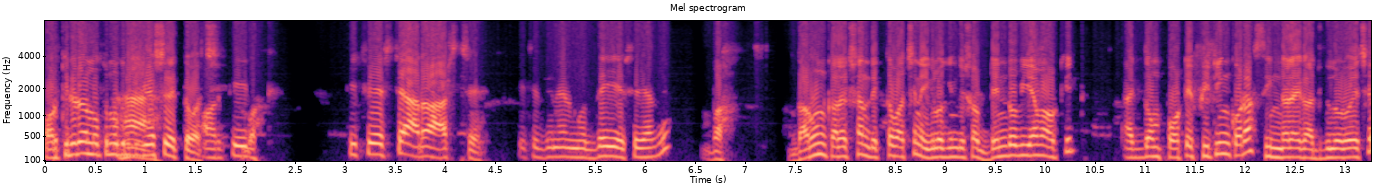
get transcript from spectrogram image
অর্কিডেরও নতুন নতুন হ্যাঁ, কিছু দেখতে পাচ্ছি। অর্কিড কিছু এসছে আরও আসছে। কিছুদিনের মধ্যেই এসে যাবে। বাহ দারুণ কালেকশন দেখতে পাচ্ছেন। এগুলো কিন্তু সব ডেন্ডোবিয়াম অর্কিড একদম পটে ফিটিং করা সিন্ডারের গাছগুলো রয়েছে।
